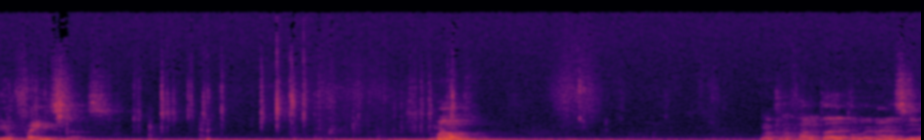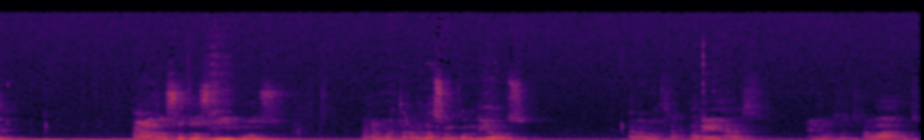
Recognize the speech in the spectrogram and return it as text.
de ofensas. Amados, nuestra falta de tolerancia para nosotros mismos, para nuestra relación con Dios, para nuestras parejas, en nuestros trabajos,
